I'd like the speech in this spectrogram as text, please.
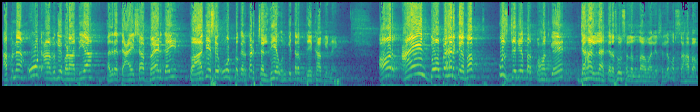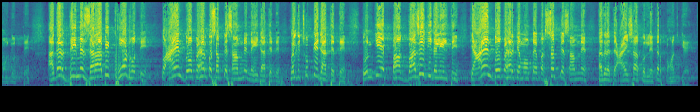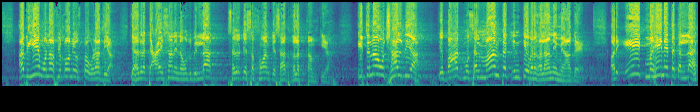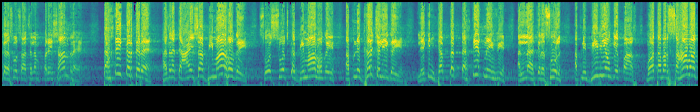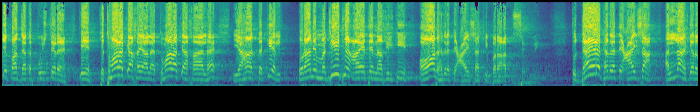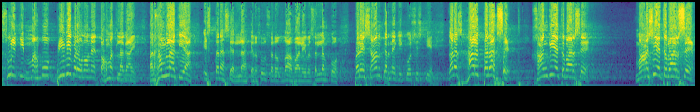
اپنا اونٹ آگے بڑھا دیا، حضرت عائشہ بیٹھ گئی، تو آگے سے اونٹ پکڑ کر چل دیے، ان کی طرف دیکھا بھی نہیں۔ اور آئین دوپہر کے وقت اس جگہ پر پہنچ گئے جہاں اللہ کے رسول صلی اللہ علیہ وسلم اور صحابہ موجود تھے۔ اگر دل میں ذرا بھی کھوٹ ہوتی تو آئین دوپہر کو سب کے سامنے نہیں جاتے تھے، بلکہ چھپ کے جاتے تھے۔ تو ان کی ایک پاک بازی کی دلیل تھی کہ آئین دوپہر کے موقع پر سب کے سامنے حضرت عائشہ کو لے کر پہنچ گئے۔ اب یہ منافقوں نے اس پر اڑا دیا کہ حضرت عائشہ نے نعوذ باللہ حضرت صفوان کے ساتھ غلط کام کیا۔ اتنا اچھال دیا کہ بعد مسلمان تک ان کے ورغلانے میں آ گئے۔ اور ایک مہینے تک اللہ کے رسول صلی اللہ علیہ وسلم پریشان رہے، تحقیق کرتے رہے۔ حضرت عائشہ بیمار ہو گئی، سوچ سوچ کر بیمار ہو گئی، اپنے گھر چلی گئی۔ لیکن جب تک تحقیق نہیں ہوئی، اللہ کے رسول اپنی بیویوں کے پاس، معتبر صحابہ کے پاس جا کر پوچھتے رہے کہ کہ تمہارا کیا خیال ہے؟ تمہارا کیا خیال ہے؟ یہاں تک کہ قرآن مجید میں آیتیں نازل کی اور حضرت عائشہ کی براعت سے ہوئی۔ تو ڈائریکٹ حضرت عائشہ اللہ کے رسول کی محبوب بیوی پر انہوں نے تہمت لگائی اور حملہ کیا۔ اس طرح سے اللہ کے رسول صلی اللہ علیہ وسلم کو پریشان کرنے کی کوشش کی۔ غرض ہر طرح سے، خانگی اعتبار سے، معاشی اعتبار سے،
